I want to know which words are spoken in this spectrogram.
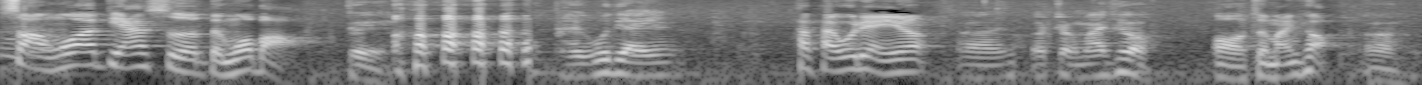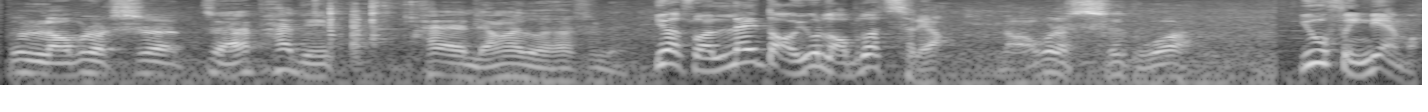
上过电视登过报，对，拍过电影，还拍过电影。呃，郑板桥。哦，郑板桥。嗯，都捞不着吃，这排队排两个多小时嘞。要说来到有捞不着吃的，捞不着吃多。有分店吗？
